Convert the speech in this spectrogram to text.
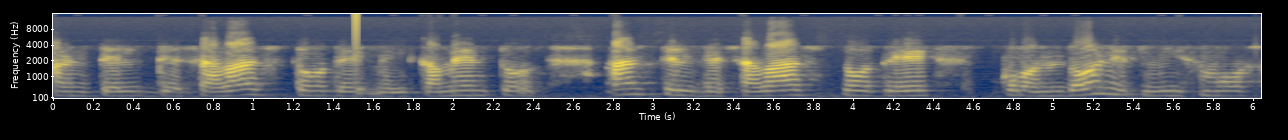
ante el desabasto de medicamentos, ante el desabasto de condones mismos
